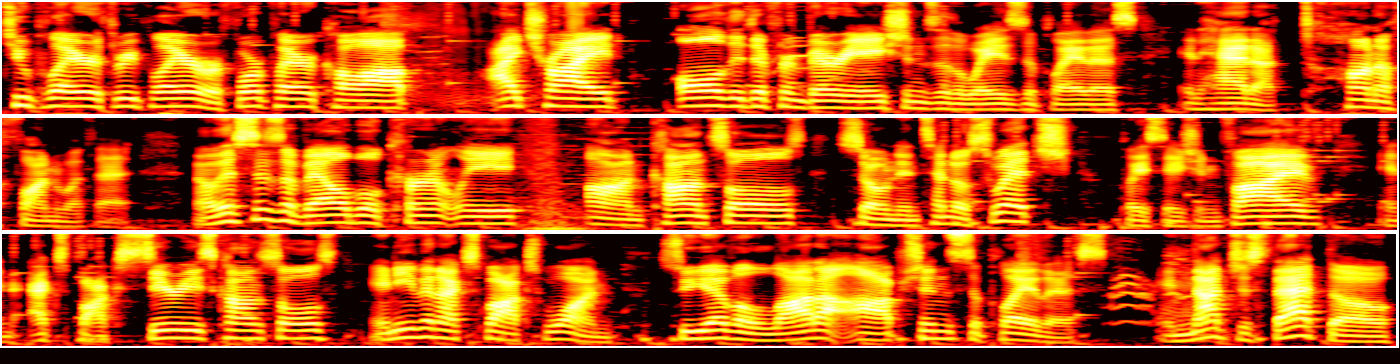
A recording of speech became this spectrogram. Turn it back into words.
two player, three player, or four player co op, I tried all the different variations of the ways to play this and had a ton of fun with it. Now, this is available currently on consoles, so Nintendo Switch, PlayStation 5, and Xbox Series consoles, and even Xbox One. So you have a lot of options to play this. And not just that though,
